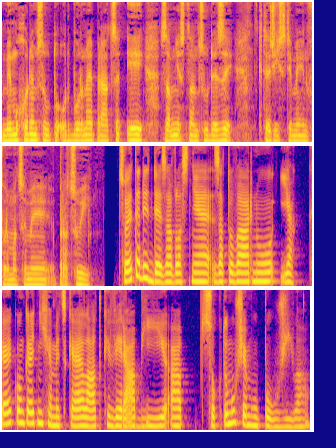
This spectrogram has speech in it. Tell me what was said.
Mimochodem jsou to odborné práce i zaměstnanců DEZY, kteří s těmi informacemi pracují. Co je tedy DEZA vlastně za továrnu, jaké konkrétní chemické látky vyrábí a co k tomu všemu používá?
